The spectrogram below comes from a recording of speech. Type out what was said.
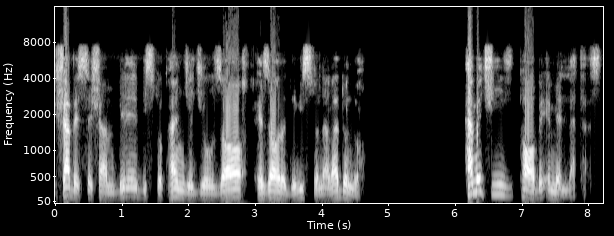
شب سهشنبه 25 جوزا 1299 همه چیز تابع ملت است.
